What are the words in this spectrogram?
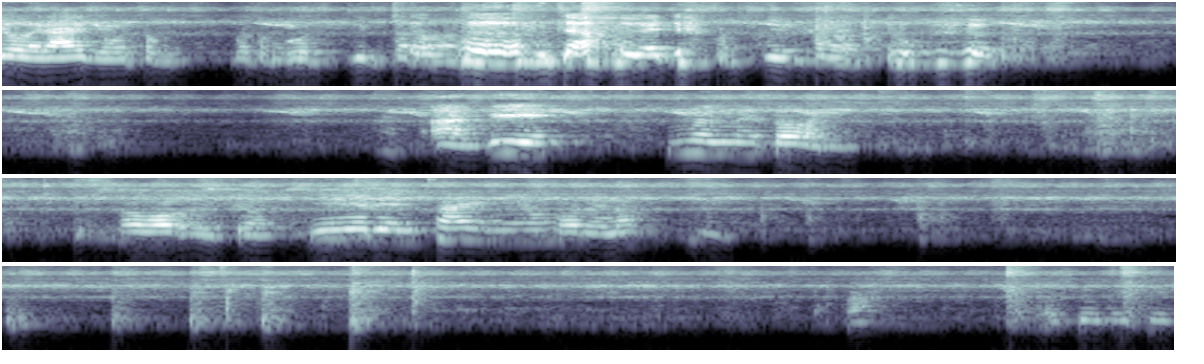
จ้อยได้ก็ต้องบ่ต้องรถกินตลอดเพิ่มจะเหินต้องคืนตลอดอ่านพี่มึงในตอนเพราะว่าเออจ้ะนี่เด่นไส้เนี่ยพอเลยเนาะเอาช่วยไปกิน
